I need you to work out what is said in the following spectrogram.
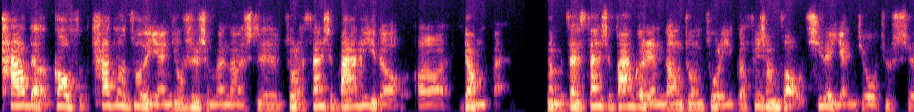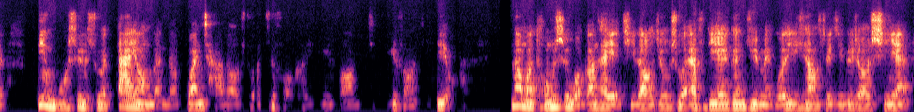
他的告诉他的做的研究是什么呢？是做了三十八例的呃样本。那么在三十八个人当中做了一个非常早期的研究，就是并不是说大样本的观察到说是否可以预防预防疾病。那么同时我刚才也提到，就是说 FDA 根据美国的一项随机对照实验，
